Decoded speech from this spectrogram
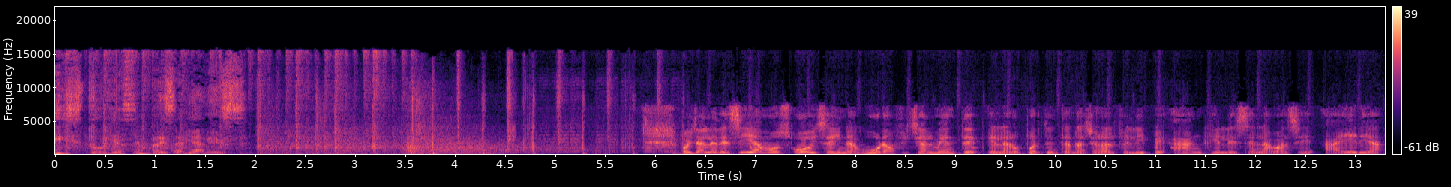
Historias empresariales. Pues ya le decíamos, hoy se inaugura oficialmente el Aeropuerto Internacional Felipe Ángeles en la base aérea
